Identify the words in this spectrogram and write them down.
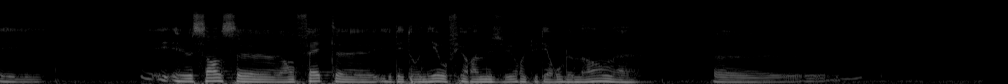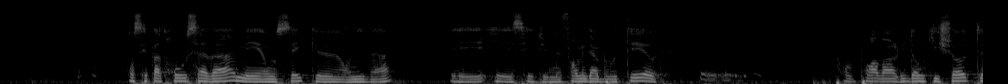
Et, le sens, euh, en fait, euh, il est donné au fur et à mesure du déroulement. Euh, on ne sait pas trop où ça va, mais on sait qu'on y va. Et, c'est d'une formidable beauté. Pour, avoir lu Don Quichotte,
